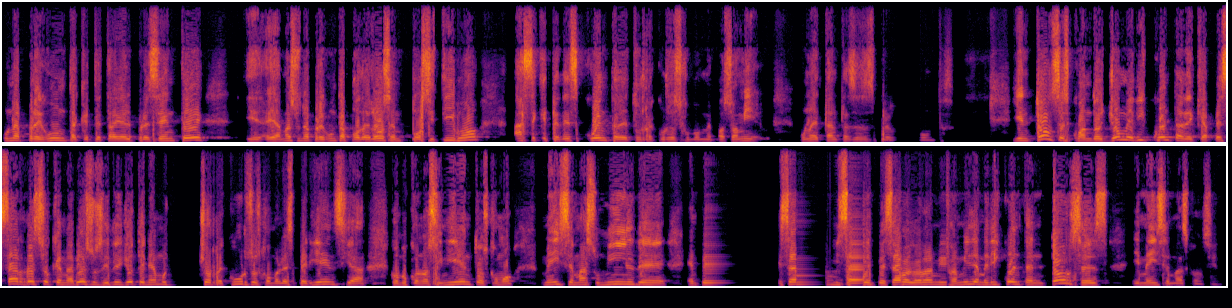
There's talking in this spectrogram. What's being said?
Una pregunta que te trae el presente y además una pregunta poderosa en positivo hace que te des cuenta de tus recursos, como me pasó a mí, una de tantas de esas preguntas. Y entonces cuando yo me di cuenta de que a pesar de eso que me había sucedido, yo tenía muchos recursos como la experiencia, como conocimientos, como me hice más humilde, empecé a, empecé a valorar mi familia, me di cuenta entonces y me hice más consciente.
